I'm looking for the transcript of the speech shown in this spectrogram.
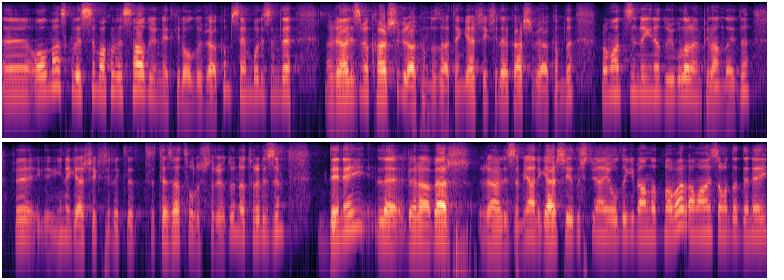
e, olmaz. Klasizm akıl ve sağduyunun etkili olduğu bir akım. Sembolizmde realizme karşı bir akımdı zaten. Gerçekçiliğe karşı bir akımdı. Romantizmde yine duygular ön plandaydı ve yine gerçekçilikle tezat oluşturuyordu. Naturalizm deneyle beraber realizm yani gerçeği dış dünyayı olduğu gibi anlatma var ama aynı zamanda deney,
